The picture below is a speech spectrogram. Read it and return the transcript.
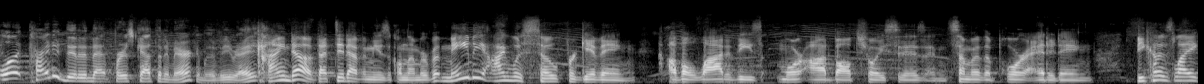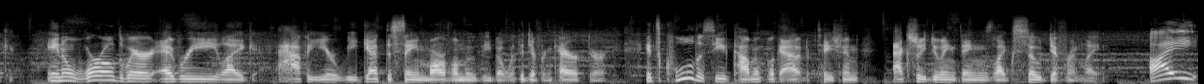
well, it kind of did in that first Captain America movie, right? Kind of. That did have a musical number, but maybe I was so forgiving of a lot of these more oddball choices and some of the poor editing because, like, in a world where every like half a year we get the same Marvel movie but with a different character, it's cool to see a comic book adaptation actually doing things like so differently. I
